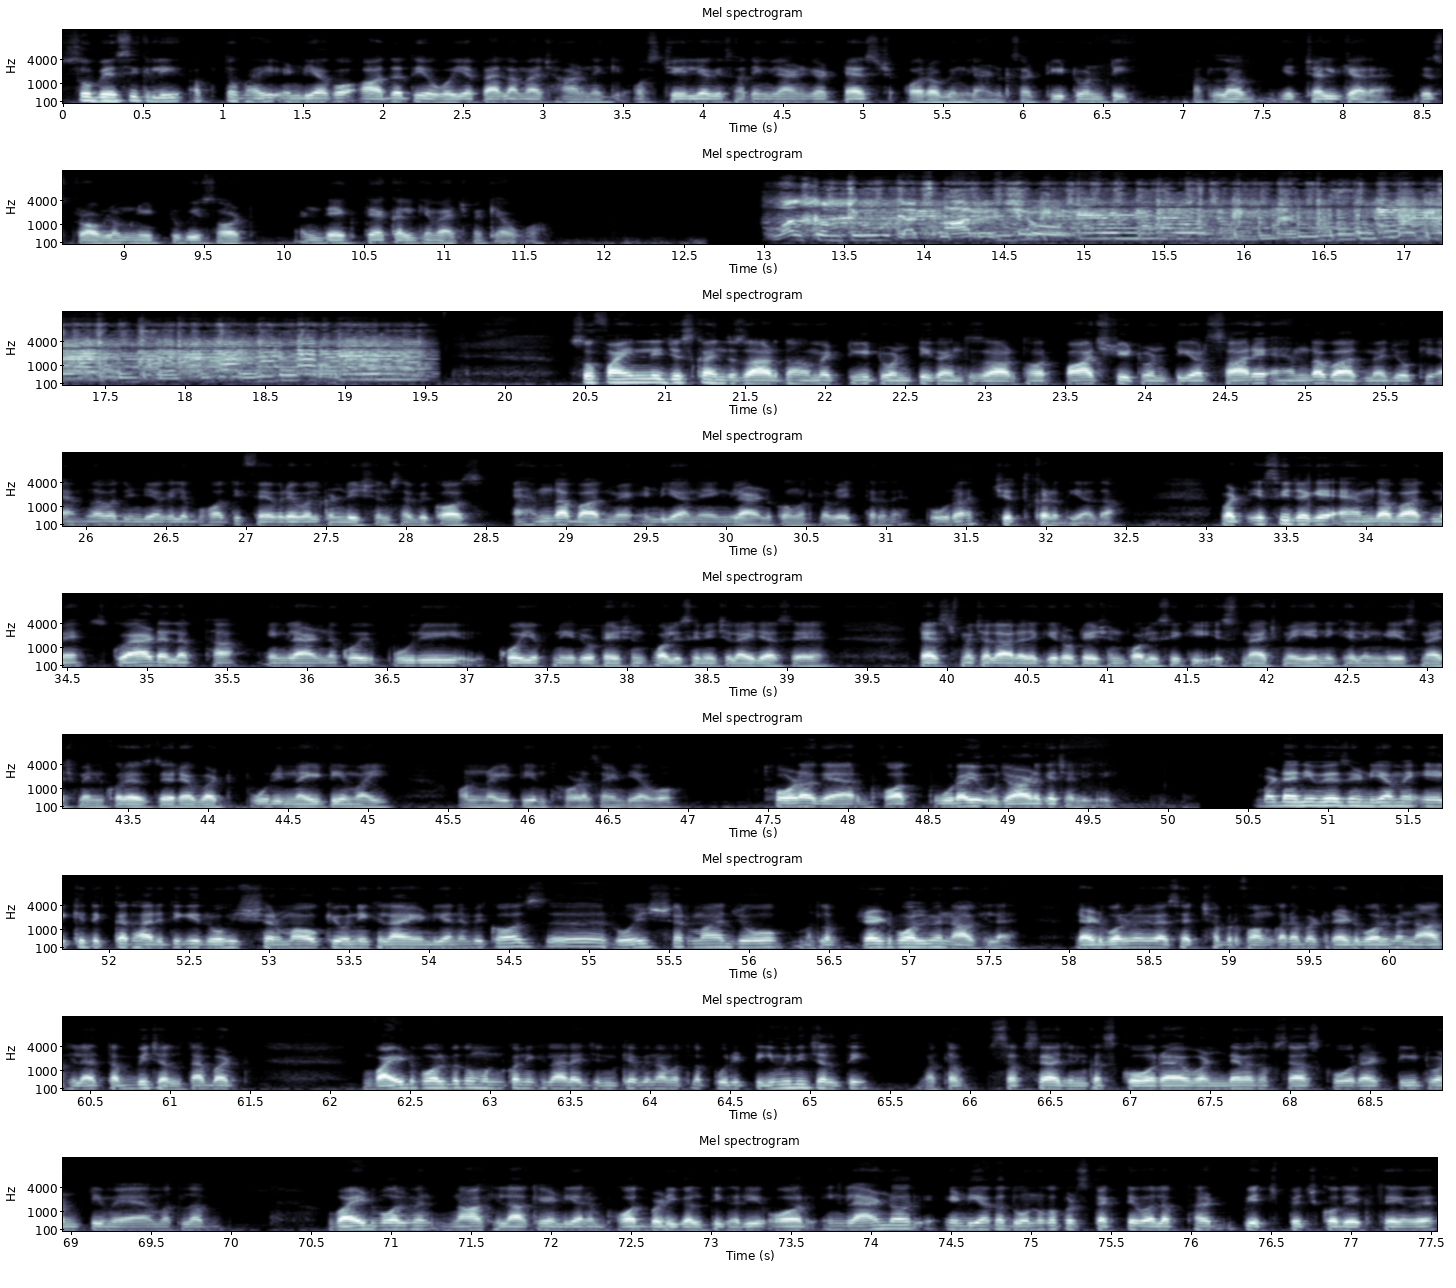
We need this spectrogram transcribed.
सो so basically अब तो भाई इंडिया को आदत ही हो गई है पहला मैच हारने की। ऑस्ट्रेलिया के साथ इंग्लैंड का टेस्ट और अब इंग्लैंड के साथ टी ट्वेंटी मतलब ये चल क्या रहा है? This problem need to be sort and देखते हैं कल के मैच में क्या हुआ। सो so फाइनली जिसका इंतज़ार था, हमें टी ट्वेंटी का इंतज़ार था और पाँच टी ट्वेंटी और सारे अहमदाबाद में, जो कि अहमदाबाद इंडिया के लिए बहुत ही फेवरेबल कंडीशन है बिकॉज़ अहमदाबाद में इंडिया ने इंग्लैंड को मतलब एक तरह से पूरा चित कर दिया था। बट इसी जगह अहमदाबाद में स्क्वाड अलग था। इंग्लैंड ने कोई पूरी, कोई अपनी रोटेशन पॉलिसी नहीं चलाई, जैसे टेस्ट में चला रहे थे कि रोटेशन पॉलिसी की इस मैच में ये नहीं खेलेंगे, इस मैच में इनको रेस्ट दे रहे बट पूरी नई टीम आई और नई टीम थोड़ा सा इंडिया को, थोड़ा गया बहुत पूरा ही उजाड़ के चली गई। बट एनी वेज इंडिया में एक ही दिक्कत आ रही थी कि रोहित शर्मा को क्यों नहीं खिलाया इंडिया ने? बिकॉज़ रोहित शर्मा जो मतलब रेड बॉल में ना खिलाए। रेड बॉल में भी वैसे अच्छा परफॉर्म करा बट रेड बॉल में ना खिलाए, तब भी चलता है। बट वाइट बॉल पे तुम उनको नहीं खिला रहे, जिनके बिना मतलब पूरी टीम ही नहीं चलती। मतलब सबसे ज़्यादा जिनका स्कोर है वनडे में सबसे ज़्यादा स्कोर है टी ट्वेंटी में है मतलब वाइट बॉल में ना खिला के इंडिया ने बहुत बड़ी गलती करी। और इंग्लैंड और इंडिया का दोनों का परस्पेक्टिव अलग था पिच पिच को देखते हुए।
